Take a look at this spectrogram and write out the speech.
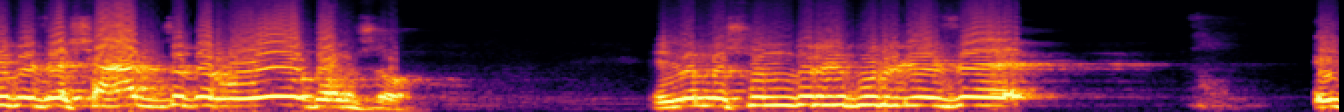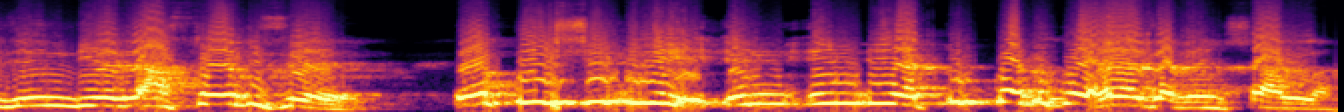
দিবে, যে সাহায্য করবে ও ধ্বংস। এই জন্য সুন্দরী বুড়ির যে, এই যে ইন্ডিয়া যে আশ্রয় দিছে, অতি শীঘ্রই ইন্ডিয়া টুকরা টুকরো হয়ে যাবে, ইনশাআল্লাহ।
